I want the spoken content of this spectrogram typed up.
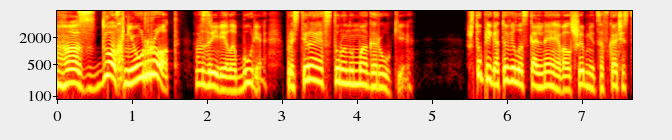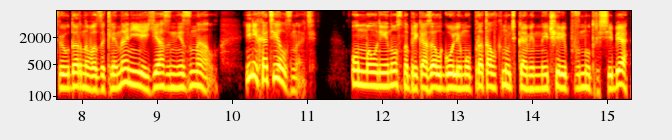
«А, сдохни, урод!» — взревела буря, простирая в сторону мага руки. Что приготовила стальная волшебница в качестве ударного заклинания, Яз не знал — и не хотел знать. Он молниеносно приказал голему протолкнуть каменный череп внутрь себя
